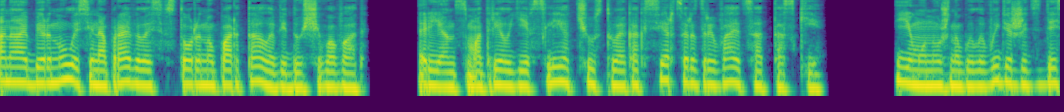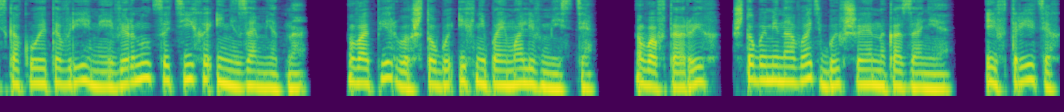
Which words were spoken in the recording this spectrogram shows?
Она обернулась и направилась в сторону портала, ведущего в ад. Риан смотрел ей вслед, чувствуя, как сердце разрывается от тоски. Ему нужно было выдержать здесь какое-то время и вернуться тихо и незаметно. Во-первых, чтобы их не поймали вместе. Во-вторых, чтобы миновать бывшее наказание. И в-третьих,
